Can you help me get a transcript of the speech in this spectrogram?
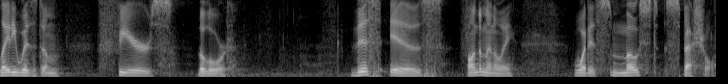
Lady Wisdom fears the Lord. This is fundamentally what is most special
